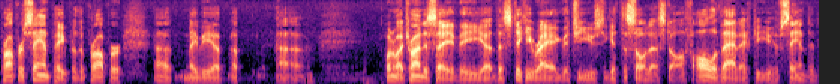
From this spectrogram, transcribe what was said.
proper sandpaper, the proper uh, maybe a, a uh, what am I trying to say? The uh, the sticky rag that you use to get the sawdust off. All of that after you have sanded.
